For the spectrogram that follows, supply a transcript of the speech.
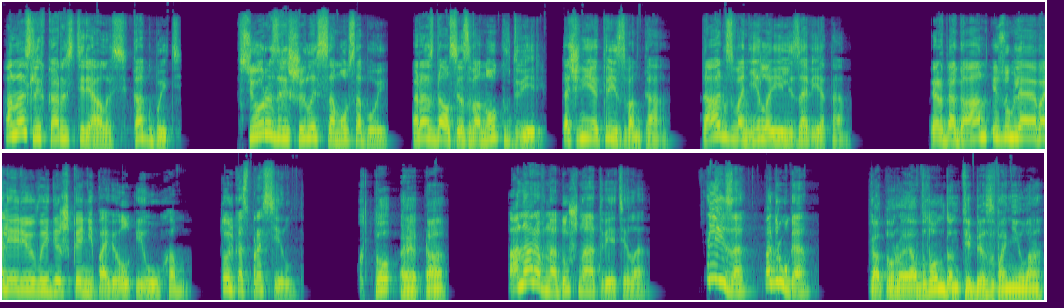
Она слегка растерялась. Как быть? Все разрешилось само собой. Раздался звонок в дверь. Точнее, три звонка. Так звонила Елизавета. Эрдоган, изумляя Валерию выдержкой, не повел и ухом. Только спросил. «Кто это?» Она равнодушно ответила. «Лиза, подруга». «Которая в Лондон тебе звонила?»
